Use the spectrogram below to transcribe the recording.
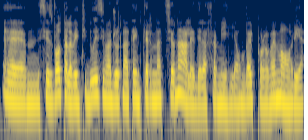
eh, si è svolta la ventiduesima giornata internazionale della famiglia, un bel promemoria.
